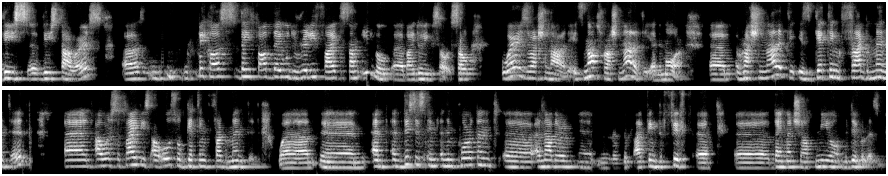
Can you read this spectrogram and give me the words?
these these towers. Uh, because they thought they would really fight some evil uh, by doing so. So, where is rationality? It's not rationality anymore. Um, rationality is getting fragmented. And our societies are also getting fragmented. Well, um, and, and this is an important, uh, another, uh, I think, the fifth dimension of neo medievalism.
